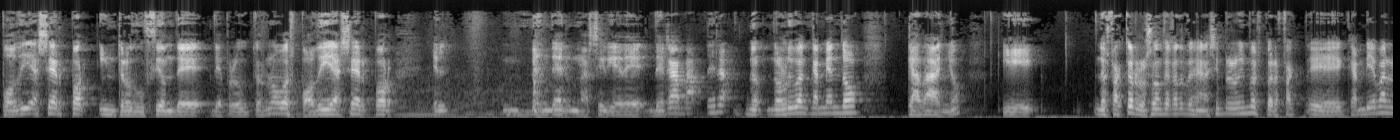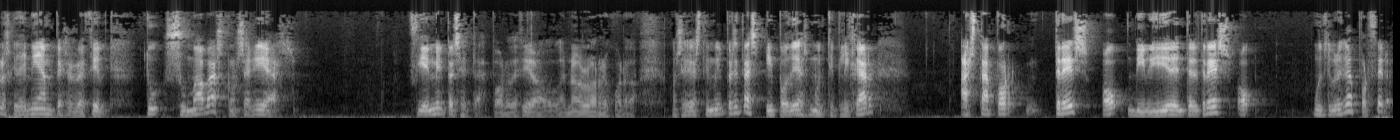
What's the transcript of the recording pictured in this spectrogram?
podía ser por introducción de, productos nuevos, podía ser por vender una serie de, gama, era, nos lo iban cambiando cada año y los factores, los 11 14 eran siempre los mismos, pero eh, cambiaban los que tenían peso, es decir, tú sumabas, conseguías 100.000 pesetas, por decir algo, no lo recuerdo, conseguías 100.000 pesetas y podías multiplicar hasta por 3 o dividir entre 3 o multiplicar por 0.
